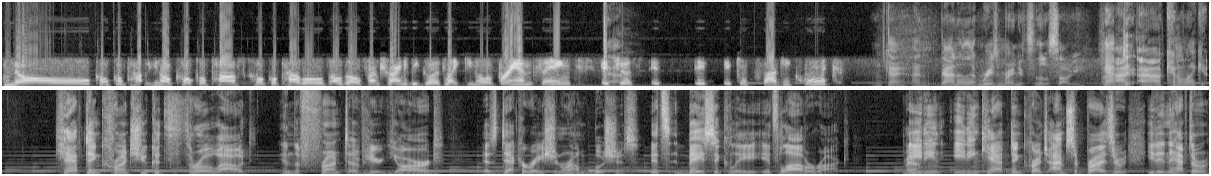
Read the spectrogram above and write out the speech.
No, Cocoa Pop, you know, Cocoa Puffs, Cocoa Pebbles, although if I'm trying to be good, like, you know, a brand thing, it Yeah. just, it, it, it gets soggy quick. Okay, I, I know that raisin bran gets a little soggy. Captain- I, I, kind of like it. Captain Crunch, you could throw out in the front of your yard as decoration around bushes. It's basically it's lava rock. Yeah. Eating eating Captain Crunch. I'm surprised you didn't have to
